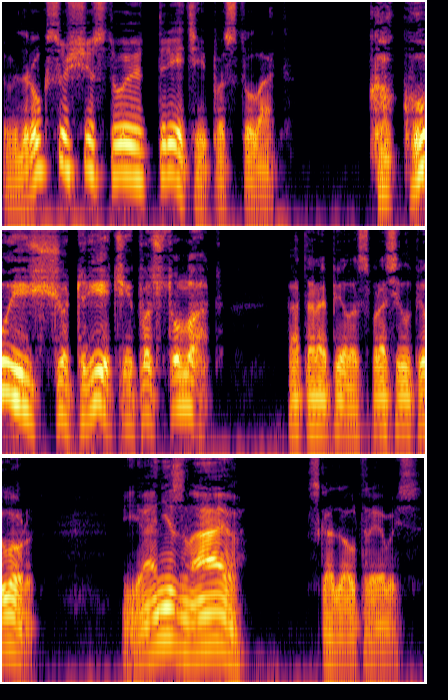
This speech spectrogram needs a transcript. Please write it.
вдруг существует третий постулат — «Какой еще третий постулат?» — оторопело спросил Пилород. «Я не знаю», — сказал Тревис.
